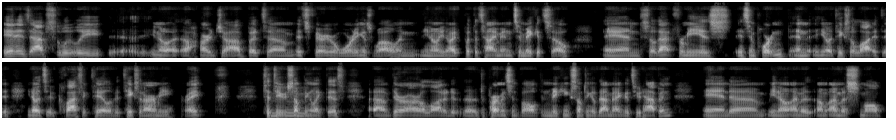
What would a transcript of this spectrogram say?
It is absolutely, uh, you know, a, a hard job, but um, it's very rewarding as well. And you know, I put the time in to make it so, and so that for me is it's important. And you know, it takes a lot. It, you know, it's a classic tale of it takes an army, right, to do something Mhm. like this. Um, there are a lot of de- uh, departments involved in making something of that magnitude happen, and um, you know, I'm a I'm, I'm a small,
